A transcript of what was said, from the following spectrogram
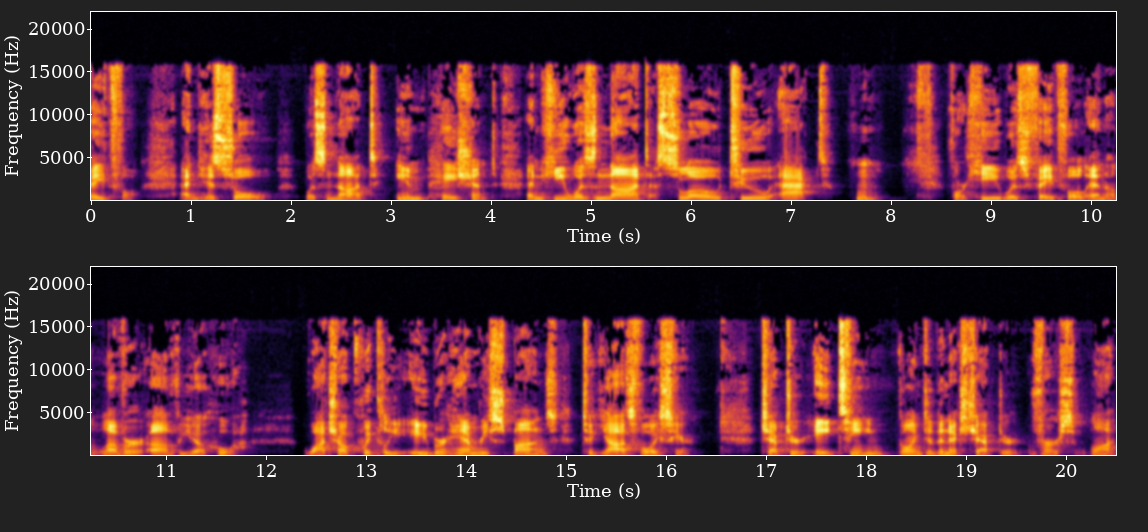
faithful, and his soul was not impatient, and he was not slow to act. Hmm. For he was faithful and a lover of Yahuwah. Watch how quickly Abraham responds to Yah's voice here. Chapter 18, going to the next chapter, verse 1.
